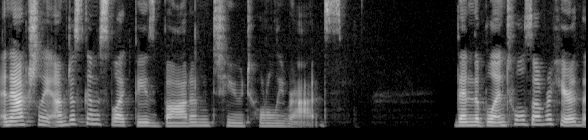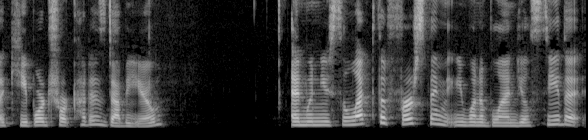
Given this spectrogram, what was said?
And actually, I'm just going to select these bottom two totally rads. Then the blend tool's over here. The keyboard shortcut is W. And when you select the first thing that you want to blend, you'll see that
